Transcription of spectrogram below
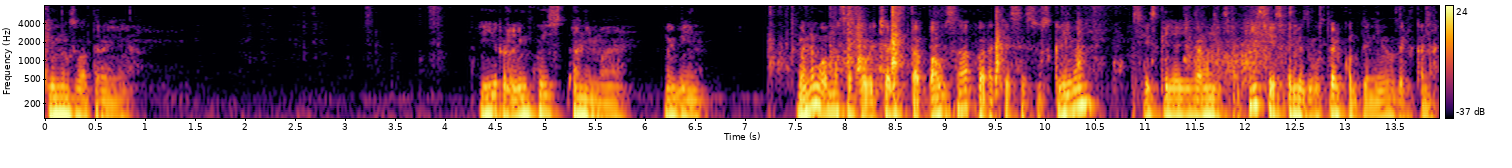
¿Qué nos va a traer? y Relinquished Anima. Muy bien. Bueno, vamos a aprovechar esta pausa para que se suscriban. Si es que ya llegaron hasta aquí, si es que les gusta el contenido del canal.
